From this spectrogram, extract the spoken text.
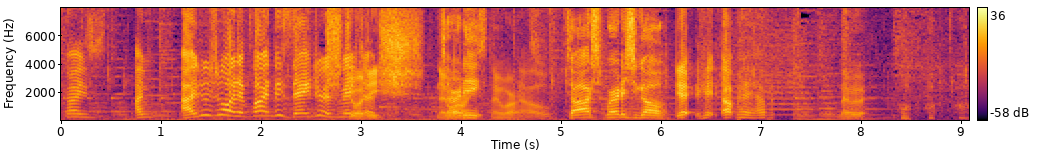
Guys, I I just want to find this dangerous mission. Jordi, shh. No Jordi. worries. No worries. No. Josh, where did you go? Yeah, hit, up here. Up. No. Oh, oh, oh.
